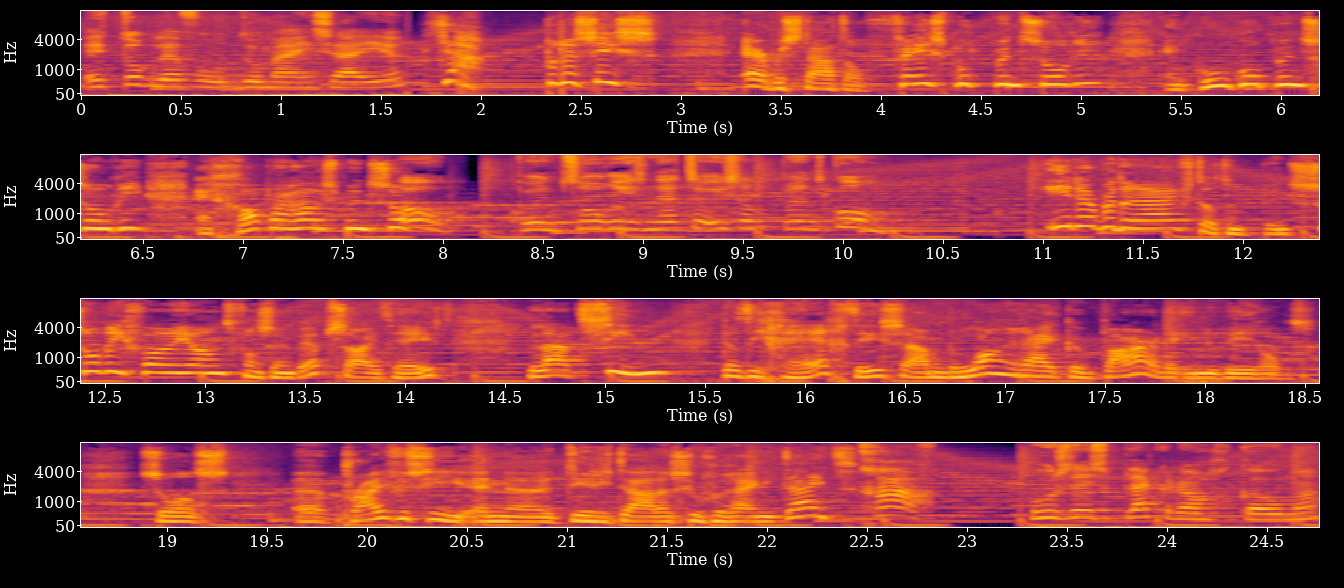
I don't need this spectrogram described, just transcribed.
een top-level domein, zei je? Ja, Precies. Er bestaat al Facebook.sorry en Google.sorry en Grapperhaus.sorry. Oh, .sorry is net zo is als .com. Ieder bedrijf dat een .sorry variant van zijn website heeft, laat zien dat hij gehecht is aan belangrijke waarden in de wereld. Zoals uh, privacy en uh, digitale soevereiniteit. Gaaf. Hoe is deze plek er dan gekomen?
